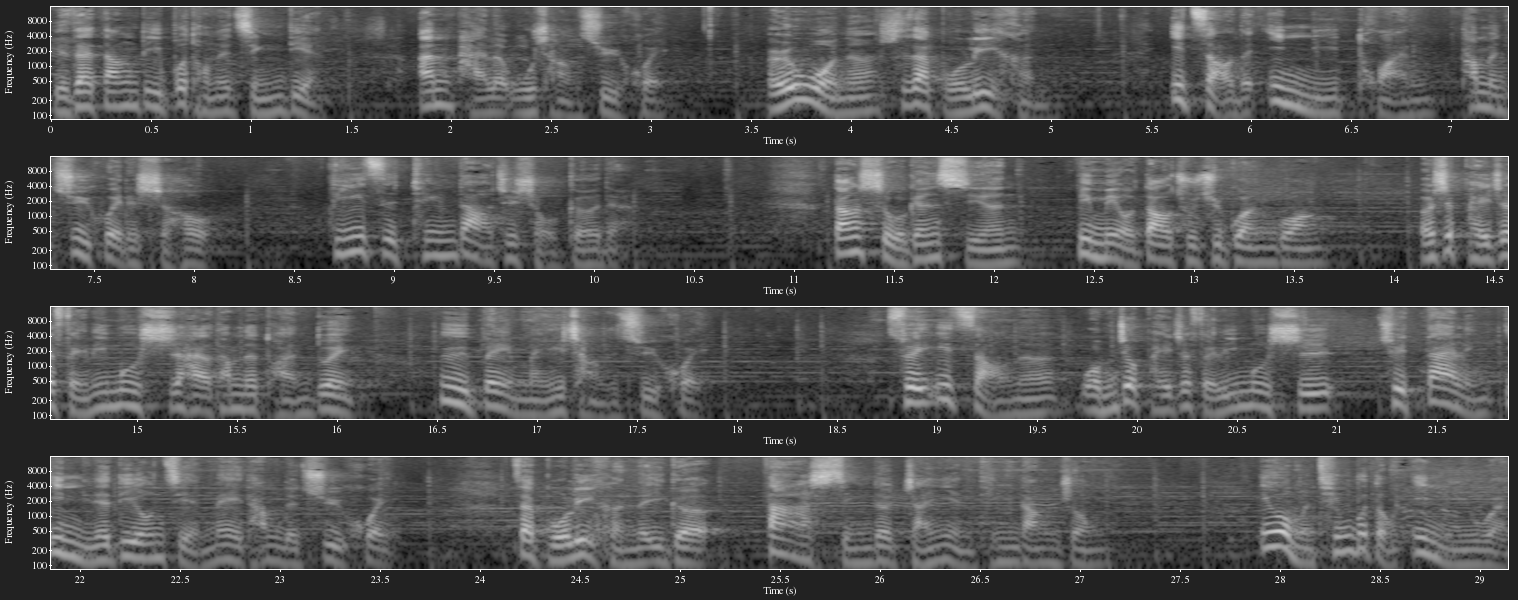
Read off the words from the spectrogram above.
也在当地不同的景点安排了五场聚会。而我呢，是在伯利恒一早的印尼团他们聚会的时候，第一次听到这首歌的。当时我跟喜恩并没有到处去观光，而是陪着斐利牧师还有他们的团队预备每一场的聚会。所以一早呢，我们就陪着斐利牧师去带领印尼的弟兄姐妹他们的聚会，在伯利恒的一个大型的展演厅当中。因为我们听不懂印尼文，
